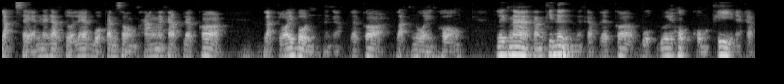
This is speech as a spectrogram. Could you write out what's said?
หลักแสนนะครับ ตัวแรกบวกกัน 2 ครั้งนะครับ แล้วก็หลักร้อยบนนะครับ แล้วก็หลักหน่วยของเลขหน้าครั้งที่1นะครับ แล้วก็บวกด้วย 6 คงที่นะครับ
